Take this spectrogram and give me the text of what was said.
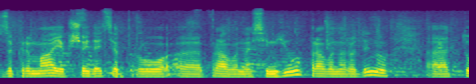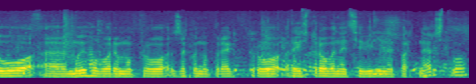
Зокрема, якщо йдеться про е, право на сім'ю, право на родину, е, то е, ми говоримо про законопроект про реєстроване цивільне партнерство.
